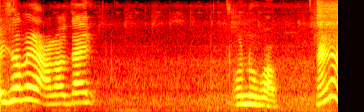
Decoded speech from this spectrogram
এইসবের আলাদাই অনুভব তাই না?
